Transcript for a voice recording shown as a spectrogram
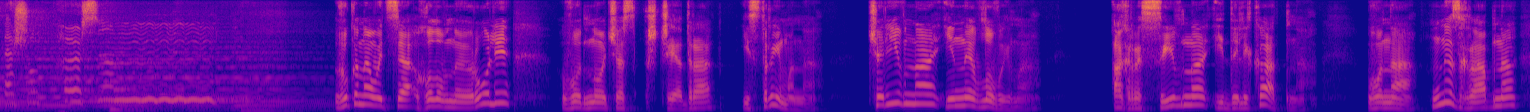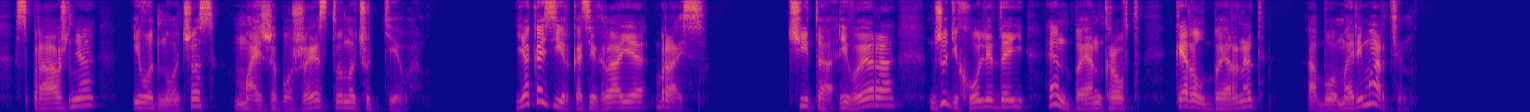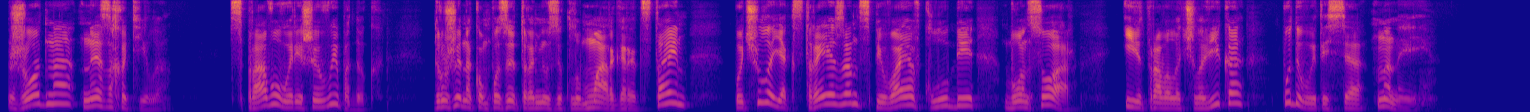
Special person. Виконавиця головної ролі водночас щедра і стримана, чарівна і невловима, агресивна і делікатна. Вона незграбна, справжня і водночас майже божественно чуттєва. Яка зірка зіграє Брайс? Чіта Рівера, Джуді Холідей, Енн Бенкрофт, Керол Бернет або Мері Мартін? Жодна не захотіла. Справу вирішив випадок. Дружина композитора мюзиклу Маргарет Стайн почула, як Стрейзанд співає в клубі Бонсуар, і відправила чоловіка подивитися на неї.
